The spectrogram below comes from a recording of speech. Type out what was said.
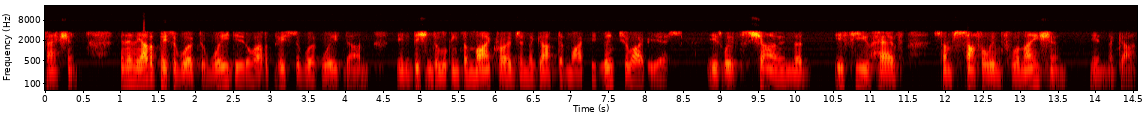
fashion. And then the other piece of work that we did, or other pieces of work we've done, in addition to looking for microbes in the gut that might be linked to IBS, is we've shown that if you have some subtle inflammation in the gut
